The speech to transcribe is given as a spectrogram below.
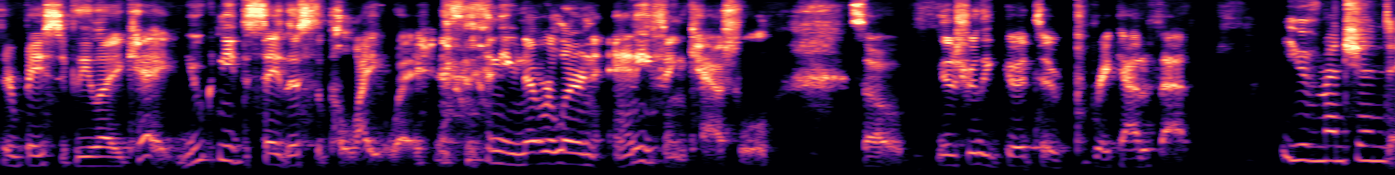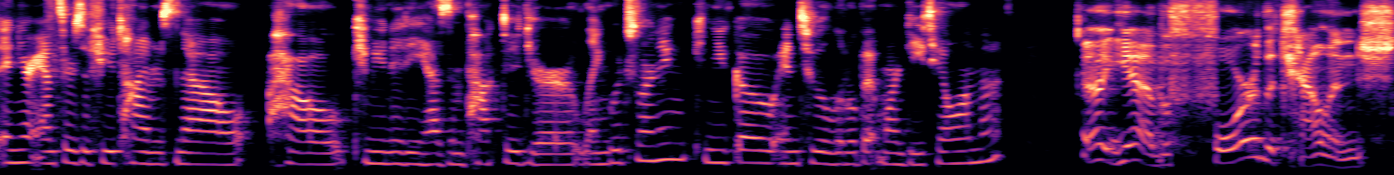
They're basically like, hey, you need to say this the polite way, and you never learn anything casual. So it was really good to break out of that. You've mentioned in your answers a few times now how community has impacted your language learning. Can you go into a little bit more detail on that? Uh, yeah, before the challenge,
